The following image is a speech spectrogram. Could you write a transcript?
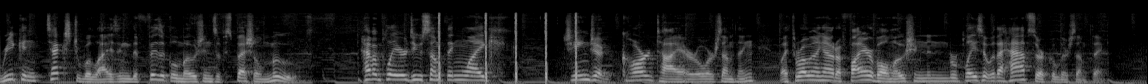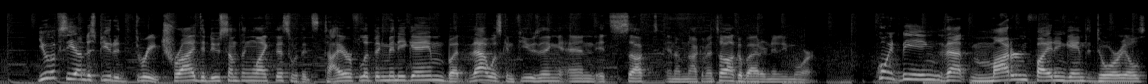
recontextualizing the physical motions of special moves. Have a player do something like change a car tire or something by throwing out a fireball motion and replace it with a half circle or something. UFC Undisputed 3 tried to do something like this with its tire flipping minigame, but that was confusing and it sucked and I'm not going to talk about it anymore. Point being that modern fighting game tutorials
